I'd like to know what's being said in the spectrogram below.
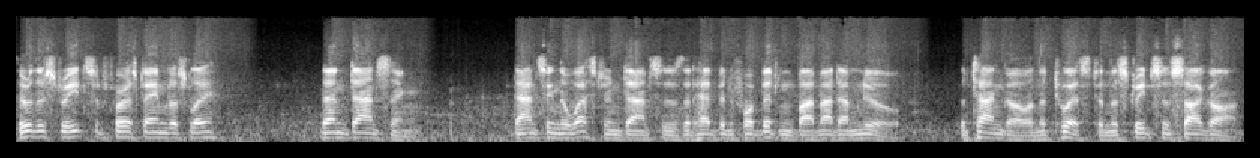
Through the streets, at first aimlessly, then dancing. Dancing the Western dances that had been forbidden by Madame Nhu, the tango and the twist in the streets of Saigon.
